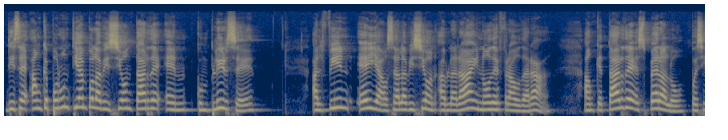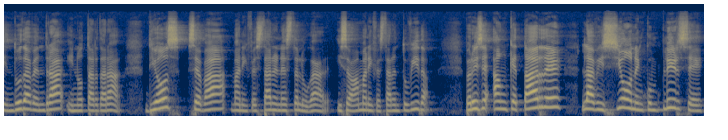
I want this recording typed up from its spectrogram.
Dice, aunque por un tiempo la visión tarde en cumplirse, al fin ella, o sea, la visión, hablará y no defraudará. Aunque tarde, espéralo, pues sin duda vendrá y no tardará. Dios se va a manifestar en este lugar y se va a manifestar en tu vida. Pero dice, aunque tarde la visión en cumplirse,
